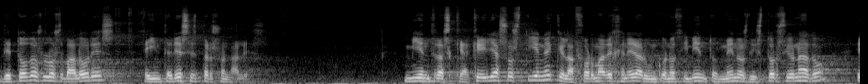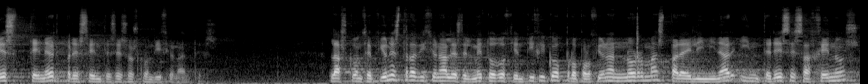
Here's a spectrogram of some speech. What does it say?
de todos los valores e intereses personales, mientras que aquella sostiene que la forma de generar un conocimiento menos distorsionado es tener presentes esos condicionantes. Las concepciones tradicionales del método científico proporcionan normas para eliminar intereses ajenos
